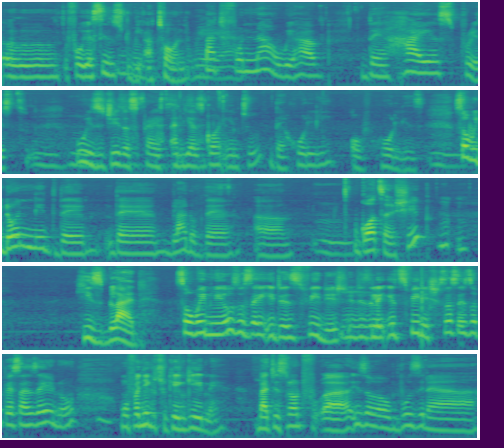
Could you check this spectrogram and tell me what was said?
uh, for your sins to be atoned Yeah. but for now we have the highest priest mm -hmm. who is Jesus Christ and he has gone into the holy of holies mm -hmm. so we don't need the the blood of the um, Mm. goats and sheep mm -mm. his blood so when we also say it is finished mm. it is like it's finished sasa hizo pesa zenu mufanyi kitu kingine but it's not uh, hizo mbuzi na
